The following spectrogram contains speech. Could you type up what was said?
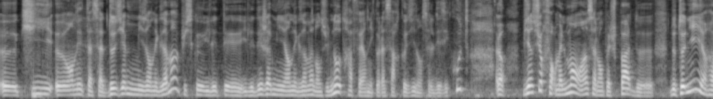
euh, qui euh, en est à sa deuxième mise en examen, puisqu'il était, il est déjà mis en examen dans une autre affaire, Nicolas Sarkozy, dans celle des écoutes. Alors, bien sûr, formellement, hein, ça n'empêche pas de, tenir,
